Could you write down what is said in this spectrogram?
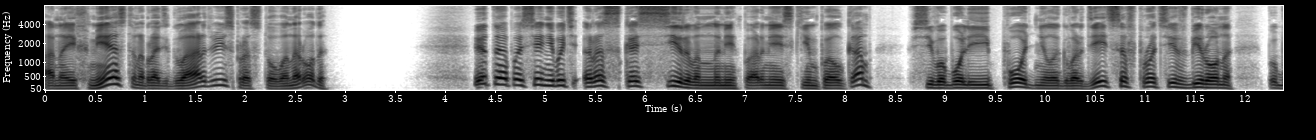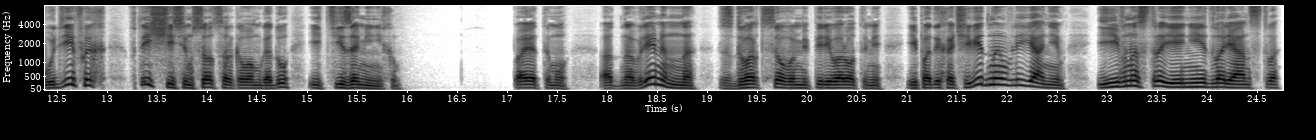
а на их место набрать гвардию из простого народа. Это опасение быть раскассированными по армейским полкам всего более и подняло гвардейцев против Бирона, побудив их в 1740 году идти за Минихом. Поэтому одновременно с дворцовыми переворотами и под их очевидным влиянием и в настроении дворянства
